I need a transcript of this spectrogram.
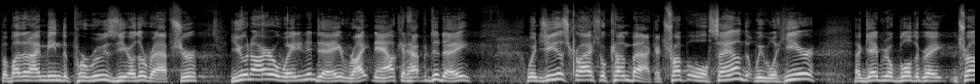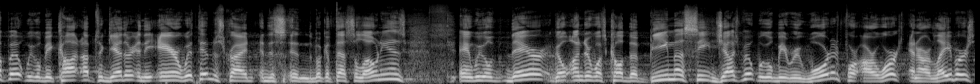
but by that I mean the parousia or the rapture. You and I are waiting today, right now, it could happen today, when Jesus Christ will come back. A trumpet will sound that we will hear. A Gabriel will blow the great trumpet. We will be caught up together in the air with him, described in, this, in the book of Thessalonians and we will there go under what's called the Bema seat judgment. We will be rewarded for our work and our labors,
